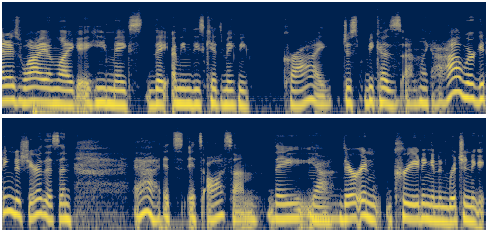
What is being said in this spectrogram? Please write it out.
and it's why i'm like he makes they i mean these kids make me cry just because i'm like ah we're getting to share this and yeah, it's it's awesome. They yeah, they're in creating an enriching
